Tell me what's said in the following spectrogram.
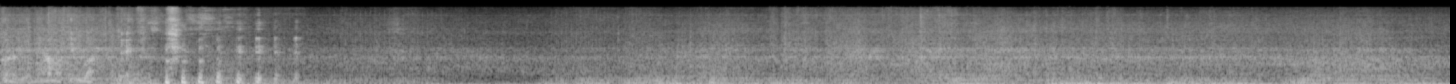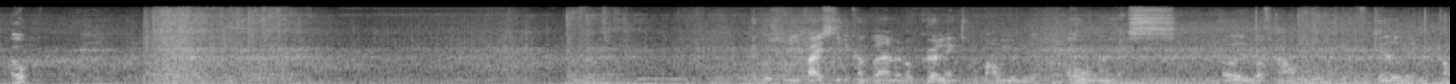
begynder vi at nærme os det uacceptabelt. Oh. Jeg kan huske, vi faktisk tit konkurrerede med, at du kører længst på baghjulet. Oh, yes. Både i lufthavnen, og det er kedeligt. Kom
